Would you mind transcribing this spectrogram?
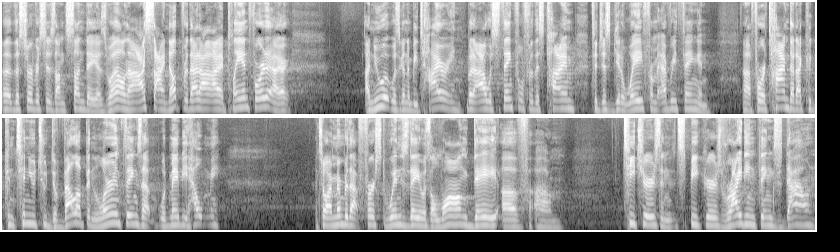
uh, the services on Sunday as well. Now, I signed up for that, I, I planned for it. I, I knew it was going to be tiring, but I was thankful for this time to just get away from everything and uh, for a time that I could continue to develop and learn things that would maybe help me. And so I remember that first Wednesday, it was a long day of um, teachers and speakers writing things down,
